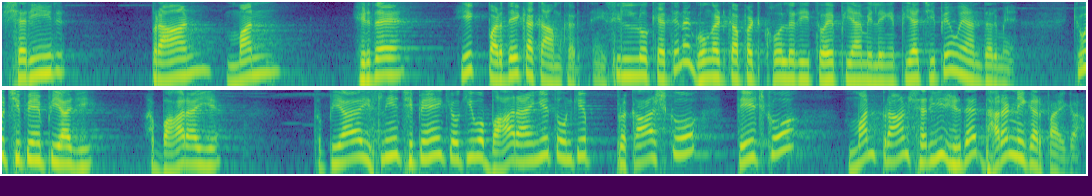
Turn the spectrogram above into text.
शरीर, प्राण, मन, हृदय एक पर्दे का काम करते हैं। इसीलिए लोग कहते हैं ना, घूंघट का पट खोल रही तो है, पिया मिलेंगे। पिया छिपे हुए हैं अंदर में। क्यों छिपे हैं पिया जी? अब बाहर आइए। तो पिया इसलिए छिपे हैं क्योंकि वो बाहर आएँगे तो उनके प्रकाश को, तेज को मन, प्राण, शरीर, हृदय धारण नहीं कर पाएगा।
